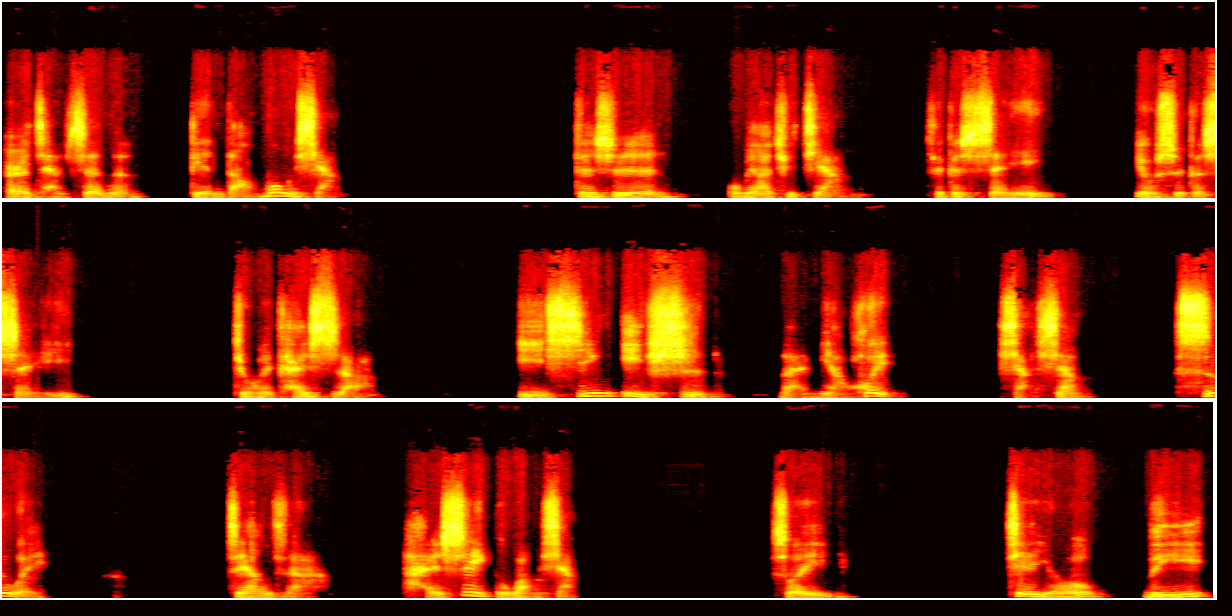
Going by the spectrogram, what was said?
而产生了颠倒梦想，但是我们要去讲这个谁又是个谁，就会开始啊，以心意识来描绘、想象、思维，这样子啊，还是一个妄想。所以借由离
